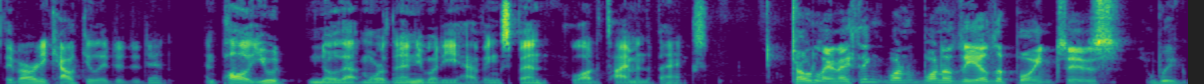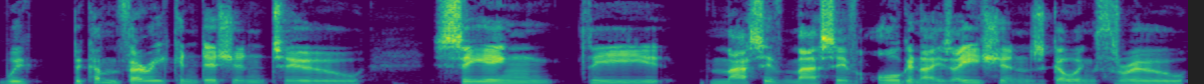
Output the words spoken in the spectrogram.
They've already calculated it in. And Paul, you would know that more than anybody, having spent a lot of time in the banks. Totally, and I think one one of the other points is we we become very conditioned to seeing the massive, massive organizations going through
